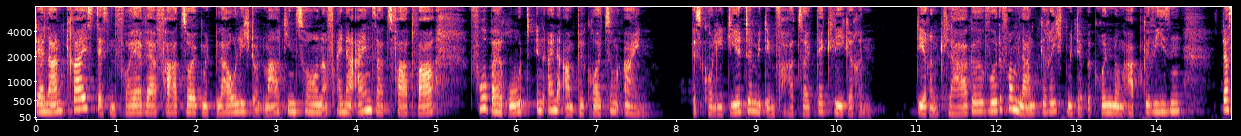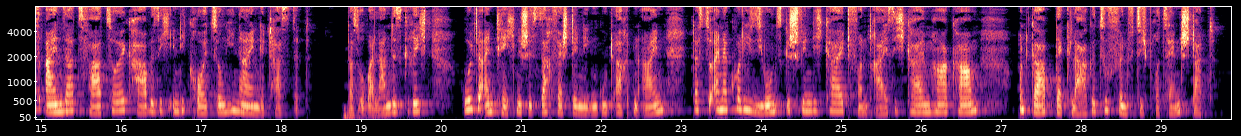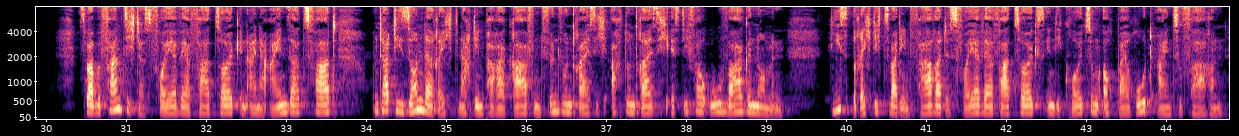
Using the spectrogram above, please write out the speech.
Der Landkreis, dessen Feuerwehrfahrzeug mit Blaulicht und Martinshorn auf einer Einsatzfahrt war, fuhr bei Rot in eine Ampelkreuzung ein. Es kollidierte mit dem Fahrzeug der Klägerin. Deren Klage wurde vom Landgericht mit der Begründung abgewiesen, das Einsatzfahrzeug habe sich in die Kreuzung hineingetastet. Das Oberlandesgericht holte ein technisches Sachverständigengutachten ein, das zu einer Kollisionsgeschwindigkeit von 30 kmh kam und gab der Klage zu 50 Prozent statt. Zwar befand sich das Feuerwehrfahrzeug in einer Einsatzfahrt und hat die Sonderrecht nach den Paragraphen 35, 38 StVO wahrgenommen, dies berechtigt zwar den Fahrer des Feuerwehrfahrzeugs in die Kreuzung auch bei Rot einzufahren,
